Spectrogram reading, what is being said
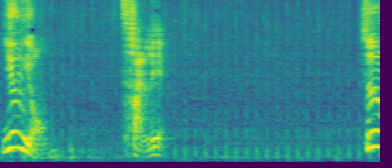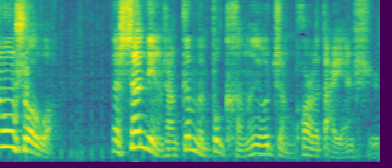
英勇、惨烈。孙德公说过，那山顶上根本不可能有整块的大岩石。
